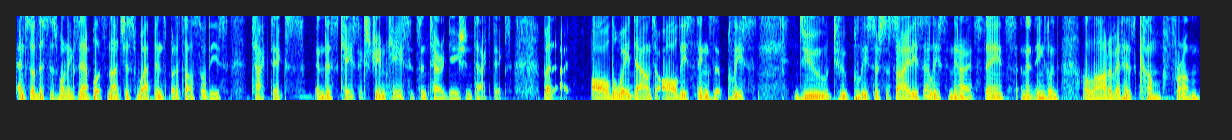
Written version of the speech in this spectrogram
And so this is one example. It's not just weapons, but it's also these tactics. In this case, extreme case, it's interrogation tactics. But uh, all the way down to all these things that police do to police their societies, at least in the United States and in England, a lot of it has come from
